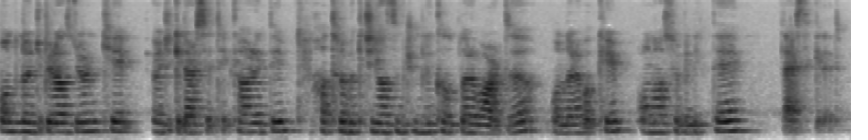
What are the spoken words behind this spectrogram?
Ondan önce biraz diyorum ki önceki dersi tekrar edeyim. Hatırlamak için yazdığım cümle kalıpları vardı. Onlara bakayım. Ondan sonra birlikte derse girelim.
